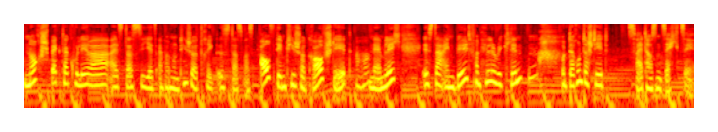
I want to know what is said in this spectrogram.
noch spektakulärer, als dass sie jetzt einfach nur ein T-Shirt trägt, ist das, was auf dem T-Shirt draufsteht. Nämlich ist da ein Bild von Hillary Clinton und darunter steht 2016.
